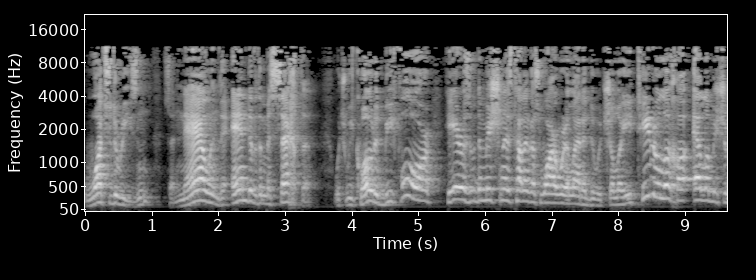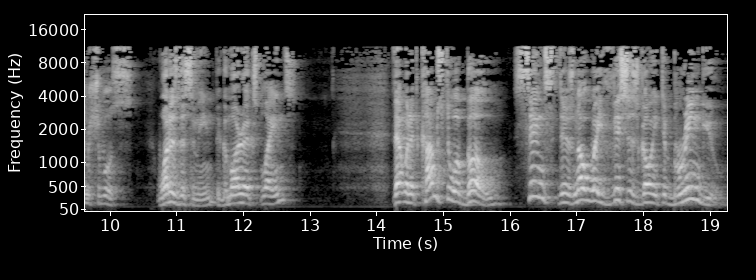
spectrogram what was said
What's the reason? So now in the end of the Masechta, which we quoted before, here is what the Mishnah is telling us why we're allowed to do it. What does this mean? The Gemara explains that when it comes to a bow, since there's no way this is going to bring you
